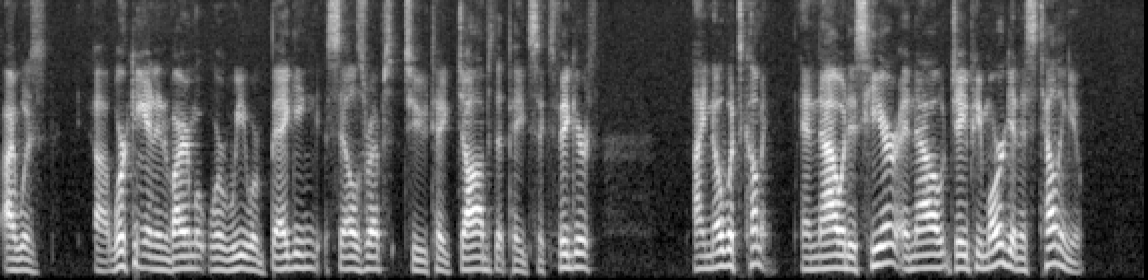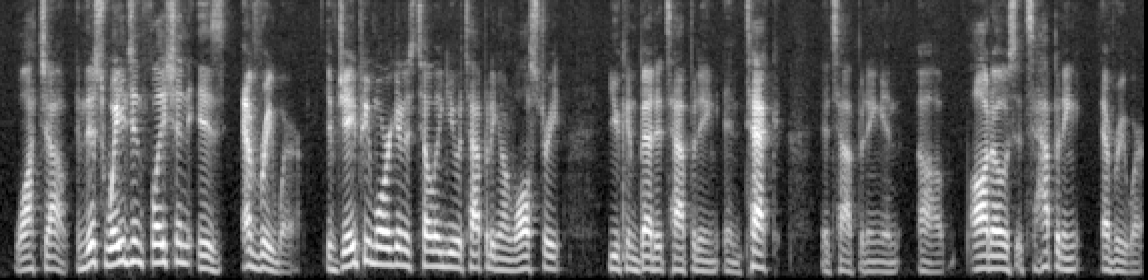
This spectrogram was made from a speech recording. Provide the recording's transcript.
I was uh, working in an environment where we were begging sales reps to take jobs that paid six figures. I know what's coming. And now it is here. And now JP Morgan is telling you, watch out. And this wage inflation is everywhere. If JP Morgan is telling you it's happening on Wall Street, you can bet it's happening in tech, it's happening in uh, autos, it's happening everywhere.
